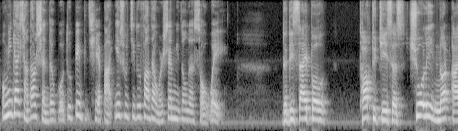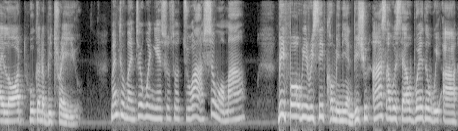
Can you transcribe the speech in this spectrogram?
我们应该想到神的国度，并且把耶稣基督放在我们生命中的首位。 The disciple talked to Jesus, Surely not I, Lord, who gonna betray you. 门徒们就问耶稣说：“主啊，是我吗？” Before we receive communion, we should ask ourselves whether we are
